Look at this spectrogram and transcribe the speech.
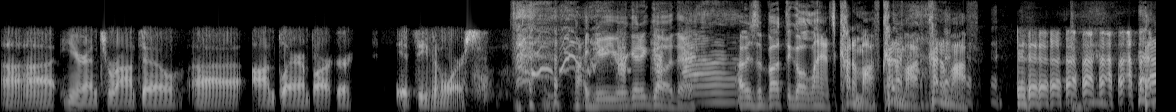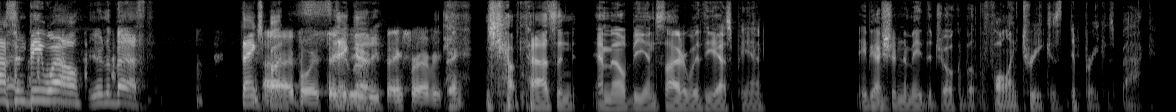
uh, here in Toronto, uh, on Blair and Barker, it's even worse. I knew you were going to go there. I was about to go, Lance. Cut him off. Cut him off. Cut him off. Pass and be well. You're the best. Thanks, bud. right, boys, take, Take it care. easy. Thanks for everything. Jeff Passan, MLB insider with ESPN. Maybe I shouldn't have made the joke about the falling tree because Dip Break is back.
